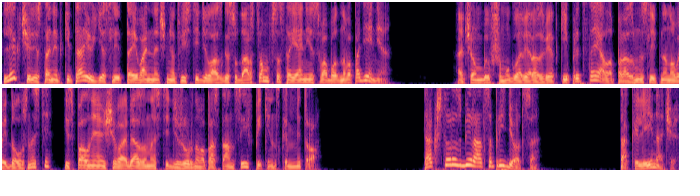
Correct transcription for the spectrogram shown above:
Легче ли станет Китаю, если Тайвань начнет вести дела с государством в состоянии свободного падения? О чем бывшему главе разведки и предстояло поразмыслить на новой должности, исполняющего обязанности дежурного по станции в пекинском метро. Так что разбираться придется. Так или иначе.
